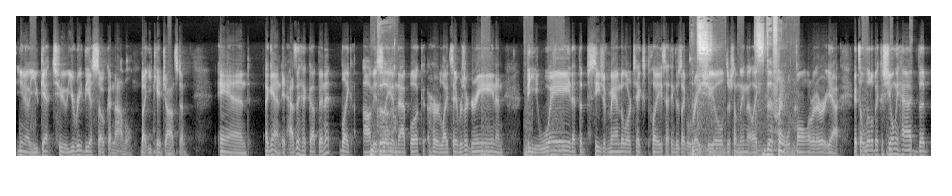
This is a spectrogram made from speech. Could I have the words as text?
you know, you get to you read the Ahsoka novel by E.K. Johnston, and again, it has a hiccup in it. Like obviously in that book, her lightsabers are green, and the way that the siege of Mandalore takes place, I think there's like ray shields or something that like It's different. or whatever. Yeah, it's a little bit because she only had the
